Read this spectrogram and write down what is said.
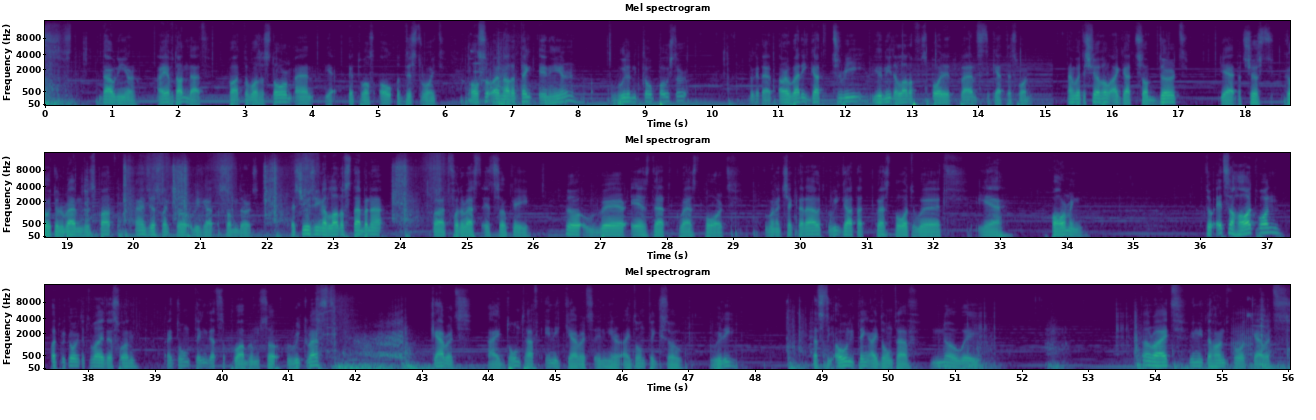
down here. I have done that, but there was a storm and yeah, it was all destroyed. Also another thing in here, wooden composter. Look at that, I already got three. You need a lot of spoiled plants to get this one. And with the shovel I got some dirt. Yeah, that's just go to the random spot. And just like so, we got some dirt. It's using a lot of stamina but for the rest it's okay. So where is that quest board? Wanna check that out? We got that quest board with, yeah, farming. So it's a hard one, but we're going to try this one. I don't think that's a problem. So request carrots. I don't have any carrots in here. I don't think so. Really? That's the only thing I don't have. No way. Alright, we need to hunt for carrots.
